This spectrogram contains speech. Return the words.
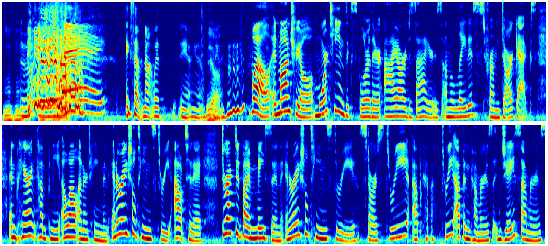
Mm-hmm. Hey! Except not with, yeah, you know. Yeah. Well, in Montreal, more teens explore their IR desires on the latest from Dark X and parent company OL Entertainment. Interracial Teens 3 out today. Directed by Mason, Interracial Teens 3 stars three up three up and comers: Jay Summers,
